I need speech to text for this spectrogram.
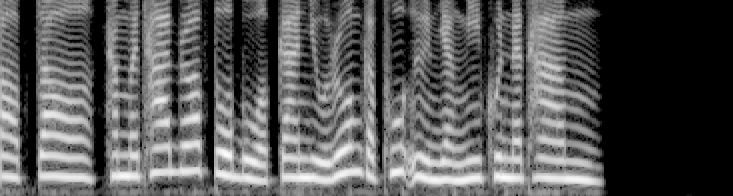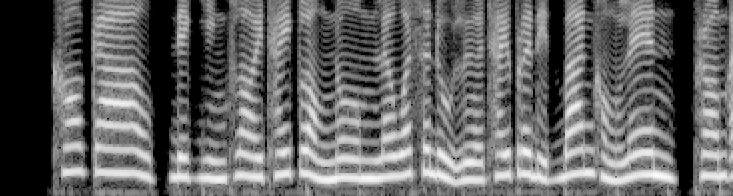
ตอบจอ ธรรมชาติรอบตัวบวกการอยู่ร่วมกับผู้อื่นอย่างมีคุณธรรม ข้อ 9 เด็กหญิงพลอยใช้กล่องนม และวัสดุเหลือใช้ประดิษฐ์บ้านของเล่น พร้อมอ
